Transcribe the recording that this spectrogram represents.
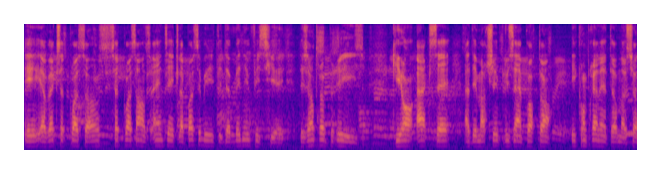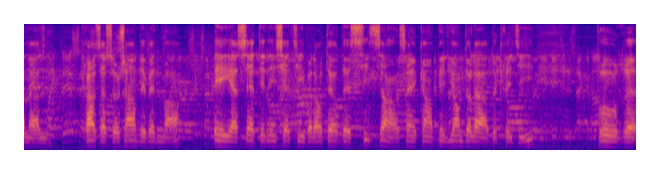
Et avec cette croissance, cette croissance indique la possibilité de bénéficier des entreprises qui ont accès à des marchés plus importants, y compris à l'international. Grâce à ce genre d'événements et à cette initiative à la hauteur de 650 millions de dollars de crédits, pour euh,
